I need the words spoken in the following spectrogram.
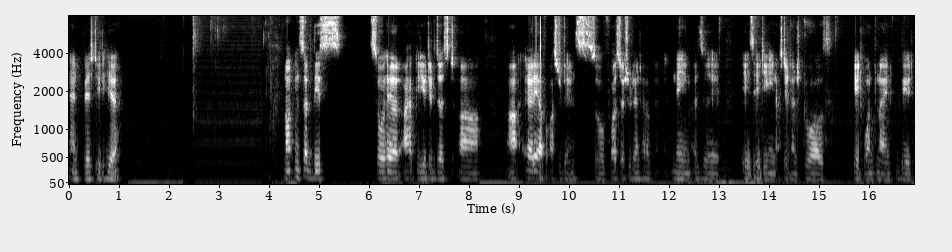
and paste it here now insert this. So here I have created just uh, uh, array of students. So first student have name as a is 18 student 12 8.9 grade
